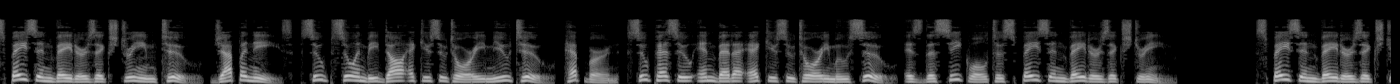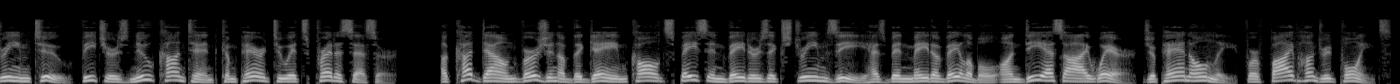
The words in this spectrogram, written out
Space Invaders Extreme 2 Japanese, Sup Suanbi da Ekusutori Mu 2, Hepburn, Supesu Inbeta Ekusutori Musu is the sequel to Space Invaders Extreme. Space Invaders Extreme 2 features new content compared to its predecessor. A cut-down version of the game called Space Invaders Extreme Z has been made available on DSiWare Japan only for 500 points.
